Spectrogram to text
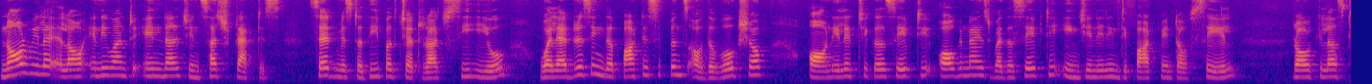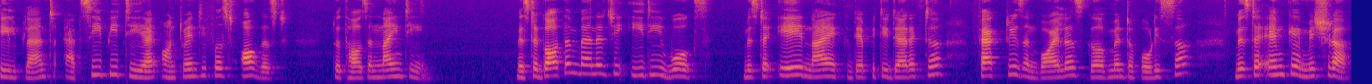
nor will I allow anyone to indulge in such practice, said Mr. Deepak Chattaraj, CEO, while addressing the participants of the workshop on electrical safety organized by the Safety Engineering Department of SAIL, Rourkela Steel Plant at CPTI on 21st August 2019. Mr. Gautam Banerjee, ED Works, Mr. A. Nayak, Deputy Director, Factories and Boilers, Government of Odisha, Mr. M. K. Mishra,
